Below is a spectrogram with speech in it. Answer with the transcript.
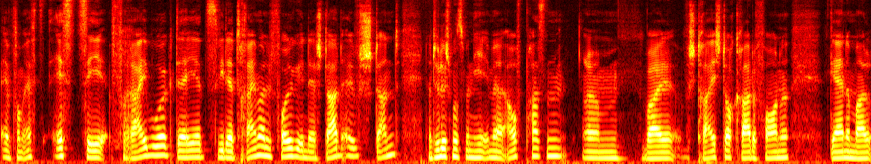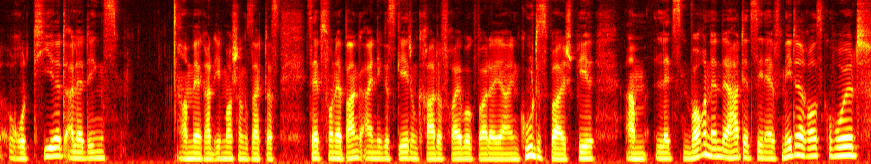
äh, vom SC Freiburg, der jetzt wieder dreimal in Folge in der Startelf stand. Natürlich muss man hier immer aufpassen. Ähm, weil Streich doch gerade vorne gerne mal rotiert. Allerdings haben wir ja gerade eben auch schon gesagt, dass selbst von der Bank einiges geht und gerade Freiburg war da ja ein gutes Beispiel am letzten Wochenende. Er hat jetzt den Elfmeter rausgeholt.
